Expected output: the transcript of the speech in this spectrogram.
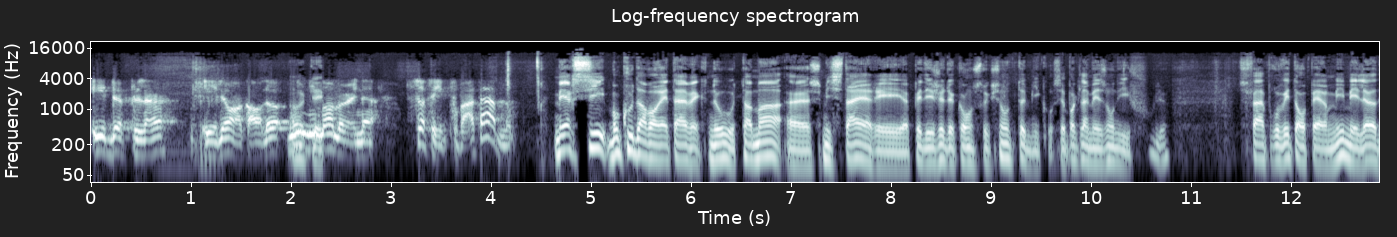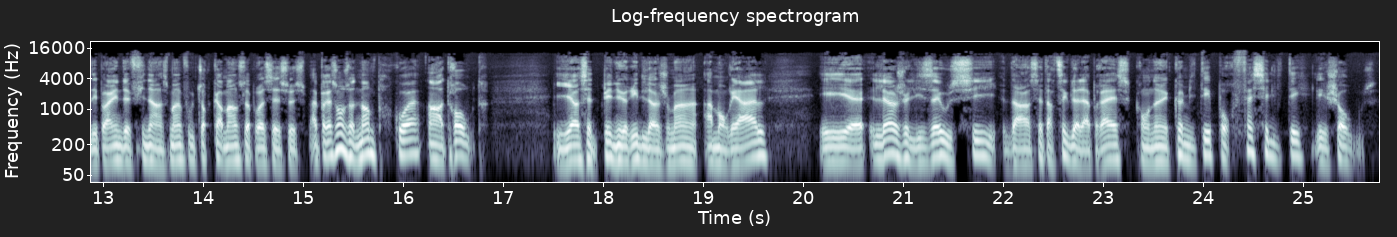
et de plan, et là, encore là, minimum un an. Ça, c'est épouvantable. Merci beaucoup d'avoir été avec nous. Thomas euh, Smister est euh, PDG de construction de Tomico. C'est pas que la maison des fous, là. Tu fais approuver ton permis, mais là, des problèmes de financement, il faut que tu recommences le processus. Après ça, on se demande pourquoi, entre autres, il y a cette pénurie de logements à Montréal. Et euh, là, je lisais aussi dans cet article de la presse qu'on a un comité pour faciliter les choses.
